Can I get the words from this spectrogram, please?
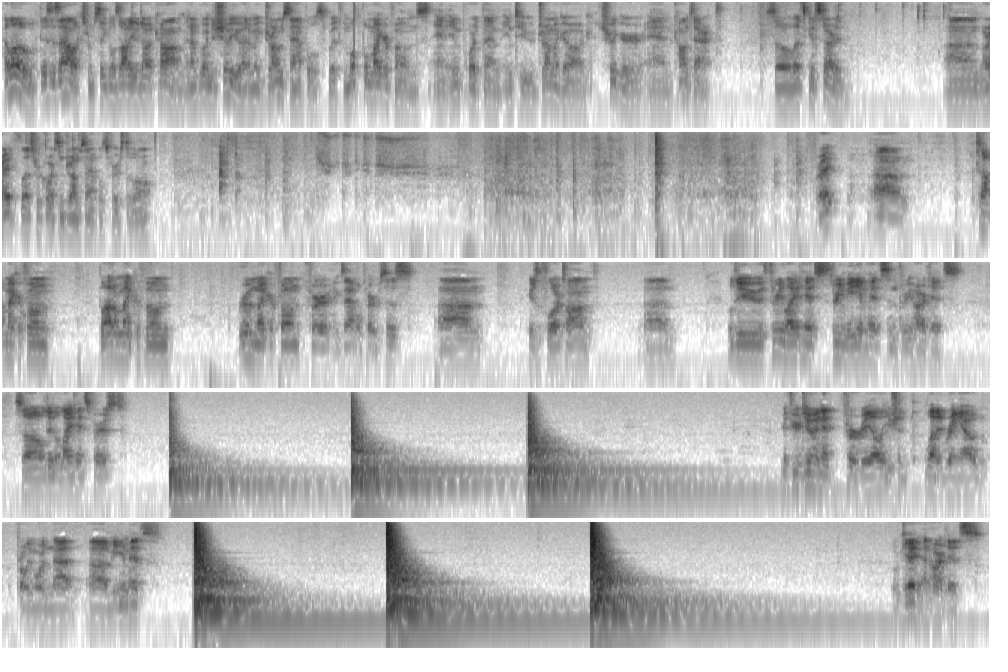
Hello, this is Alex from signalsaudio.com, and I'm going to show you how to make drum samples with multiple microphones and import them into Drumagog, Trigger, and Kontakt. So let's get started. Um, Alright, let's record some drum samples first of all. Alright, um, top microphone, bottom microphone, room microphone for example purposes. Um, here's the floor tom. Um, we'll do three light hits, three medium hits, and three hard hits. So we'll do the light hits first. If you're doing it for real, you should let it ring out, probably more than that. Uh, medium hits. Okay, and hard hits.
